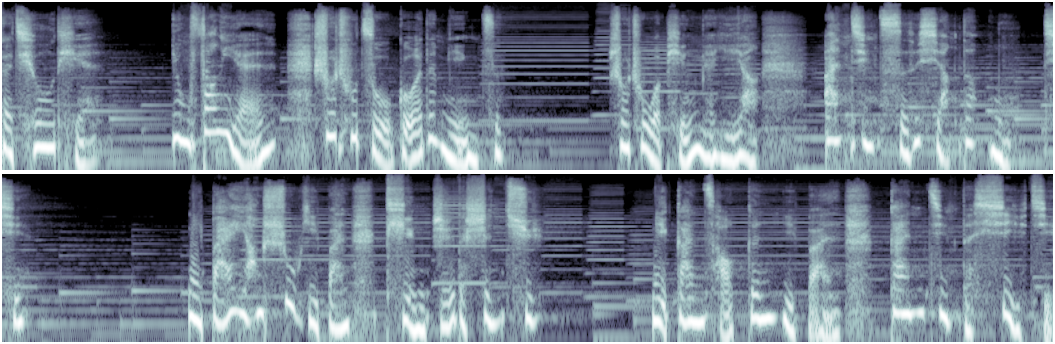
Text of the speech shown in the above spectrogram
在秋天，用方言说出祖国的名字，说出我平原一样安静慈祥的母亲。你白杨树一般挺直的身躯，你甘草根一般干净的细节。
